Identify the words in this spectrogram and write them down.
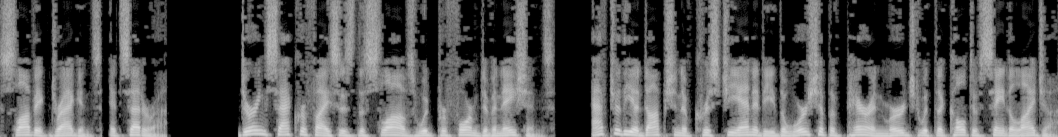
Slavic dragons, etc. During sacrifices the Slavs would perform divinations. After the adoption of Christianity the worship of Perun merged with the cult of Saint Elijah.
